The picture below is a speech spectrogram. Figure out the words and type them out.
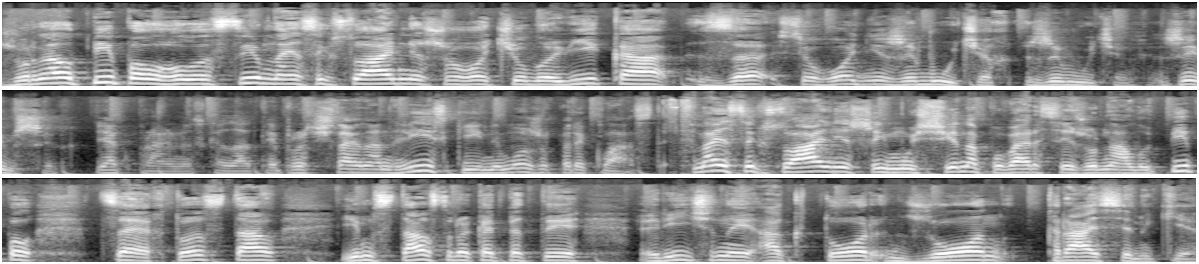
Журнал People оголосив найсексуальнішого чоловіка з сьогодні живучих, живучих, живших, як правильно сказати. Я прочитаю на англійській і не можу перекласти. Найсексуальніший мужчина по версії журналу People це хто став? Їм став 45-річний актор Джон Красінкі,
